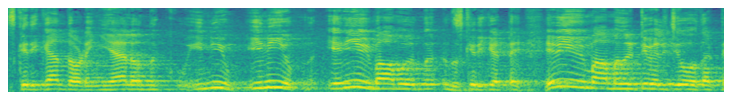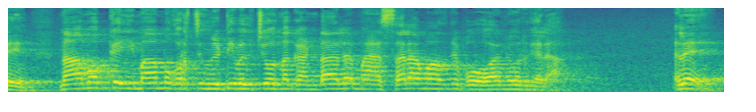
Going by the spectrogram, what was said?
നിസ്കരിക്കാൻ തുടങ്ങിയാൽ ഒന്ന് ഇനിയും ഇനിയും ഇനിയും ഇമാമ് നിസ്കരിക്കട്ടെ ഇനിയും ഇമാമ് നീട്ടി വലിച്ചു പോകട്ടെ നാമൊക്കെ ഇമാമ് കുറച്ച് നീട്ടി വലിച്ചു വന്ന കണ്ടാൽ അസലാം പറഞ്ഞ് പോകാൻ ഒരു കല. അല്ലേ?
